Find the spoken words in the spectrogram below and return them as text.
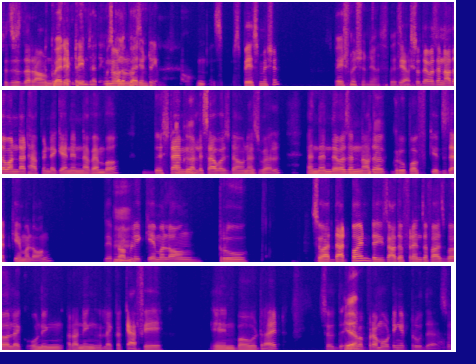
so this is the round Aquarian like, Dreams, I think it was no, called no, no, Aquarian Dream. n- s- space mission Space Mission, yeah. Space yeah so there was another one that happened again in november this time Okay. melissa was down as well and then there was another group of kids that came along they Mhm. probably came along through so at that point these other friends of ours were like owning running like a cafe in Burwood, right so they Yeah. were promoting it through there so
